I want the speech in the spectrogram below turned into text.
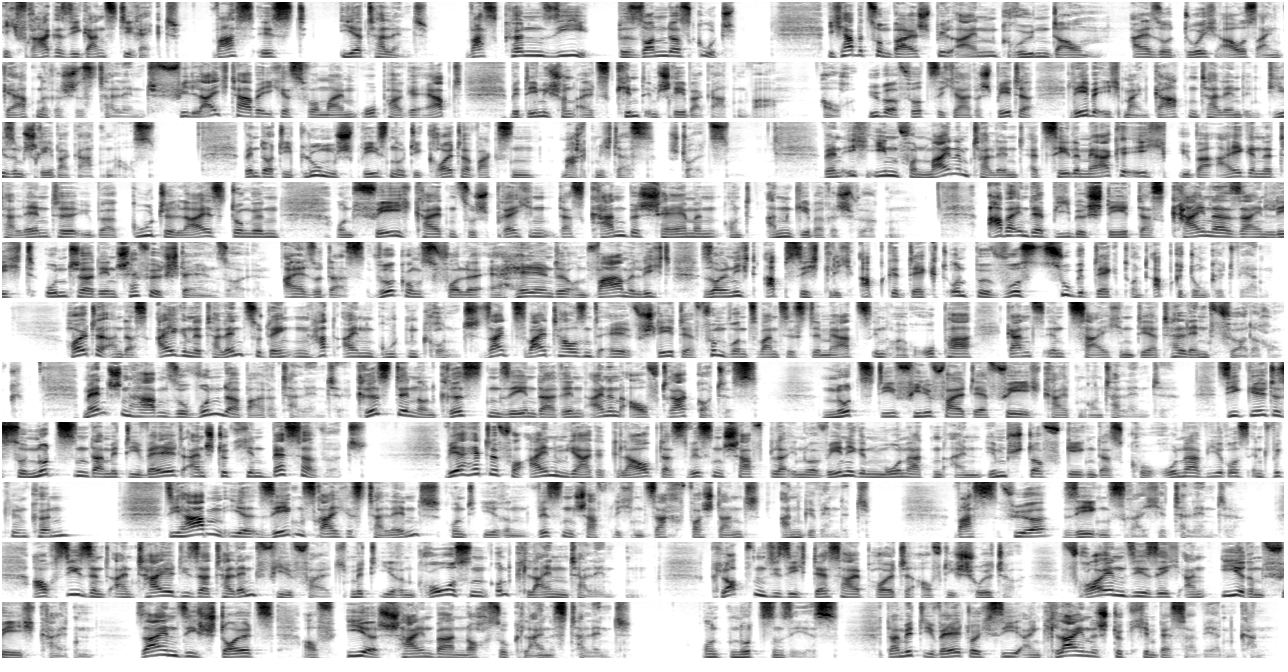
Ich frage Sie ganz direkt, was ist Ihr Talent? Was können Sie besonders gut? Ich habe zum Beispiel einen grünen Daumen, also durchaus ein gärtnerisches Talent. Vielleicht habe ich es von meinem Opa geerbt, mit dem ich schon als Kind im Schrebergarten war. Auch über 40 Jahre später lebe ich mein Gartentalent in diesem Schrebergarten aus. Wenn dort die Blumen sprießen und die Kräuter wachsen, macht mich das stolz. Wenn ich Ihnen von meinem Talent erzähle, merke ich, über eigene Talente, über gute Leistungen und Fähigkeiten zu sprechen, das kann beschämen und angeberisch wirken. Aber in der Bibel steht, dass keiner sein Licht unter den Scheffel stellen soll. Also das wirkungsvolle, erhellende und warme Licht soll nicht absichtlich abgedeckt und bewusst zugedeckt und abgedunkelt werden. Heute an das eigene Talent zu denken, hat einen guten Grund. Seit 2011 steht der 25. März in Europa ganz im Zeichen der Talentförderung. Menschen haben so wunderbare Talente. Christinnen und Christen sehen darin einen Auftrag Gottes. Nutzt die Vielfalt der Fähigkeiten und Talente. Sie gilt es zu nutzen, damit die Welt ein Stückchen besser wird. Wer hätte vor einem Jahr geglaubt, dass Wissenschaftler in nur wenigen Monaten einen Impfstoff gegen das Coronavirus entwickeln können? Sie haben ihr segensreiches Talent und ihren wissenschaftlichen Sachverstand angewendet. Was für segensreiche Talente. Auch Sie sind ein Teil dieser Talentvielfalt mit Ihren großen und kleinen Talenten. Klopfen Sie sich deshalb heute auf die Schulter. Freuen Sie sich an Ihren Fähigkeiten. Seien Sie stolz auf Ihr scheinbar noch so kleines Talent. Und nutzen Sie es, damit die Welt durch Sie ein kleines Stückchen besser werden kann.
